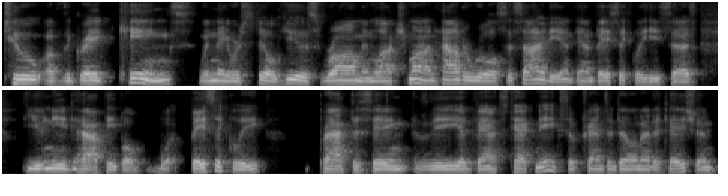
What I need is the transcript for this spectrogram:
two of the great kings when they were still youths, Ram and Lakshman, how to rule society. And, and basically, he says, you need to have people basically practicing the advanced techniques of transcendental meditation.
